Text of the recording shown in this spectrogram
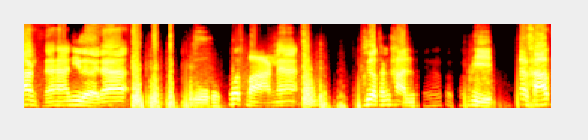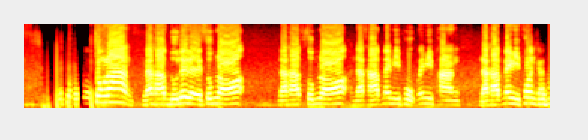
างๆนะฮะนี่เลยนะฮะดูหุบโคตรบางนะฮะเคลือบทั้งคันนะครับทั้งทีนะครับช่วงล่างนะครับ ดูได้เลยซุ้มล้อนะครับ ซุ้มล้อนะครับ ไม่มีผุไม่มีพังนะครับ ไม่มีพ่นการถ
